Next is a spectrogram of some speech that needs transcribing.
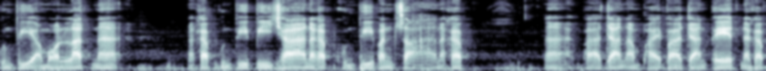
คุณพี่อมรรัตน์นะนะครับ คุณพี่ปีชานะครับ คุณพี่พันษานะครับนะพระอาจารย์อัมภัยพระอาจารย์เพชรนะครับ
